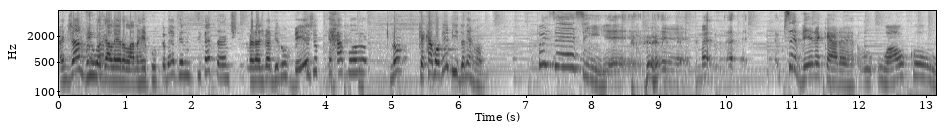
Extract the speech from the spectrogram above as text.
a gente já viu a galera lá na República bebendo desinfetante. Na verdade, bebendo veja porque acabou. não, porque acabou a bebida, né, Romo? Pois é, assim. É, é, mas, é, pra você ver, né, cara, o, o álcool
